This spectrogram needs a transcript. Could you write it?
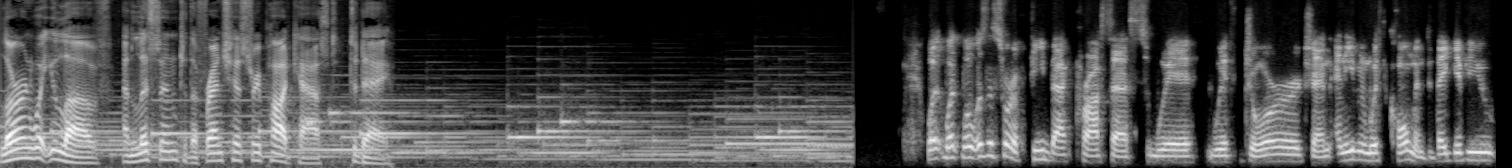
Learn what you love and listen to the French History Podcast today. What, what what was the sort of feedback process with with George and, and even with Colman? Did they give you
